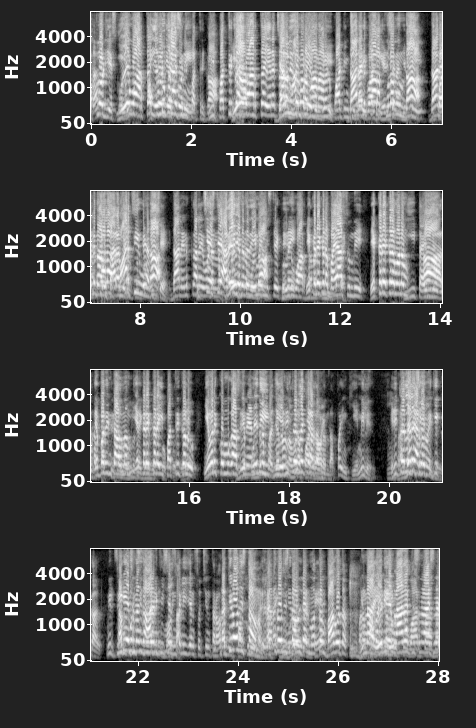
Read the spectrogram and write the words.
అప్లోడ్ ఏ వార్త ఎందుకు రాసింది? పత్రిక ఈ పత్రిక వార్త జర్నలిజం ప్రమాణాలను పాటించాలి దాని వెనకాల కులం ఉందా? దాని వెనకాల పార్టీ ఉందా? దాని వెనకాల ఇచ్చేస్తే అదే చెప్తుంది. ఏమేమి మిస్టేక్ ఉన్నాయి? ఎక్కడెక్కడ బయాస్ ఉంది? ఎక్కడెక్కడ మనం ఈ దెబ్బతింటా ఉన్నాం? ఎక్కడెక్కడ ఈ పత్రికలు ఎవరి కొమ్ము కాస్తున్నాయి అనేది అర్థం తప్ప ఇంకేమీ లేదు. కాదు మీరు పీడిఎఫ్ ఆర్టిఫిషియల్ ఇంటెలిజెన్స్ వచ్చిన తర్వాత ప్రతిరోజు ఇస్తా ఉన్నాం. ప్రతిరోజు ఇస్తా ఉంటే మొత్తం భాగవతం. రాధాకృష్ణ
